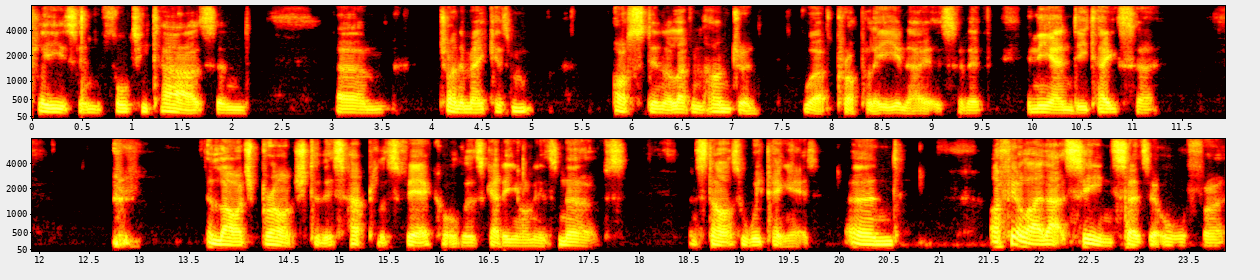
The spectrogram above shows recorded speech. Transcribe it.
Cleese in Fawlty Towers and um, trying to make his Austin 1100 work properly. You know, it's sort of in the end, he takes a, a large branch to this hapless vehicle that's getting on his nerves and starts whipping it. And I feel like that scene says it all for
